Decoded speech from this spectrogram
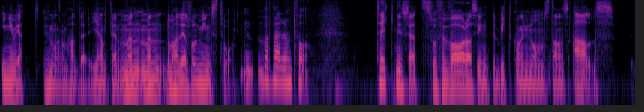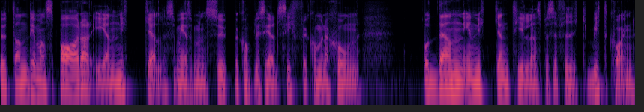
Ingen vet hur många de hade egentligen, men, men de hade i alla fall minst två. Varför hade de två? Tekniskt sett så förvaras inte bitcoin någonstans alls, utan det man sparar är en nyckel som är som en superkomplicerad sifferkombination. Och den är nyckeln till en specifik bitcoin.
